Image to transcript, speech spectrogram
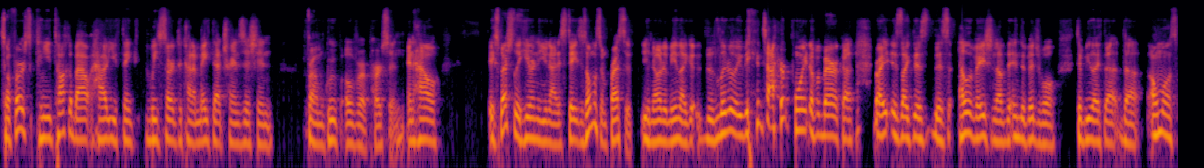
So first, can you talk about how you think we started to kind of make that transition from group over a person and how especially here in the United States, it's almost impressive. You know what I mean? Like literally the entire point of America, right, is like this this elevation of the individual to be like the the almost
